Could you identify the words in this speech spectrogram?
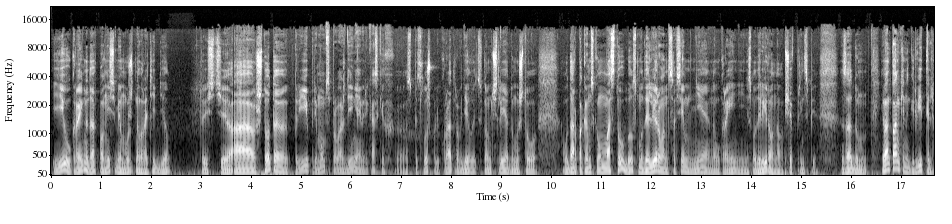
и Украина, да, вполне себе может наворотить дел. То есть, э, а что-то при прямом сопровождении американских э, спецслужб или кураторов делается. В том числе, я думаю, что удар по Крымскому мосту был смоделирован совсем не на Украине, не смоделирован, а вообще, в принципе, задуман. Иван Панкин, Игорь Виттель.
